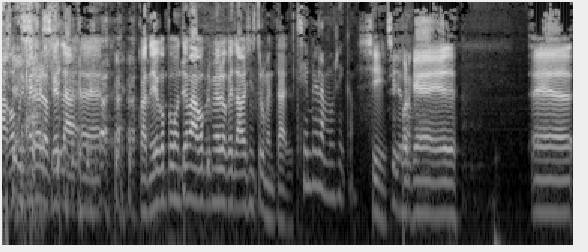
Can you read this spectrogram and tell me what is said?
hago primero lo que es la eh, cuando yo compongo un tema hago primero lo que es la base instrumental. Siempre la música. Sí, porque eh,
